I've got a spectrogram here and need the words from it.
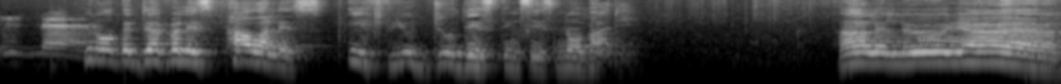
Amen. You know, the devil is powerless. If you do these things, is nobody. Hallelujah.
